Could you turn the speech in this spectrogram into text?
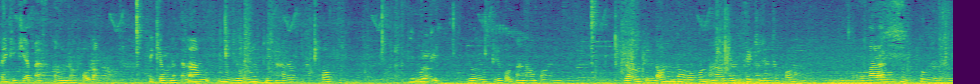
tay à, còn rồi phố đâu. Cái kiểu là ta lang nhiều nước thì hả đâu. Phố lúc rồi lúc thì con nào có hình. Rồi lúc tiền đó lúc đó đâu con nào rồi cái gì rồi phố nào. Còn cái lại lúc tôi rồi thì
